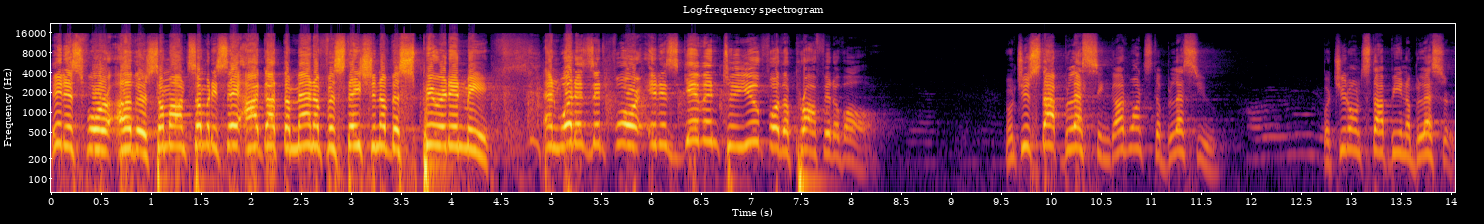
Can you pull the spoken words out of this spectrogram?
It is for others. Come on, somebody say, I got the manifestation of the Spirit in me. And what is it for? It is given to you for the profit of all. Don't you stop blessing. God wants to bless you. But you don't stop being a blesser.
